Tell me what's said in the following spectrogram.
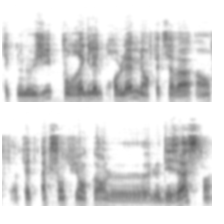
technologie pour régler le problème, mais en fait, ça va en fait accentuer encore le désastre.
